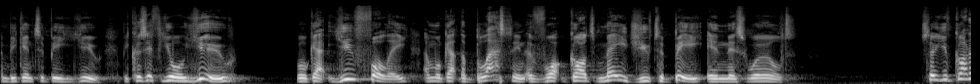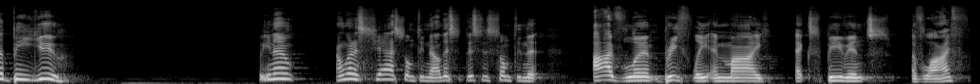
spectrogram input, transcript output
and begin to be you. Because if you're you, we'll get you fully and we'll get the blessing of what God's made you to be in this world. So you've got to be you. But you know, I'm going to share something now. This, this is something that I've learned briefly in my experience of life.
